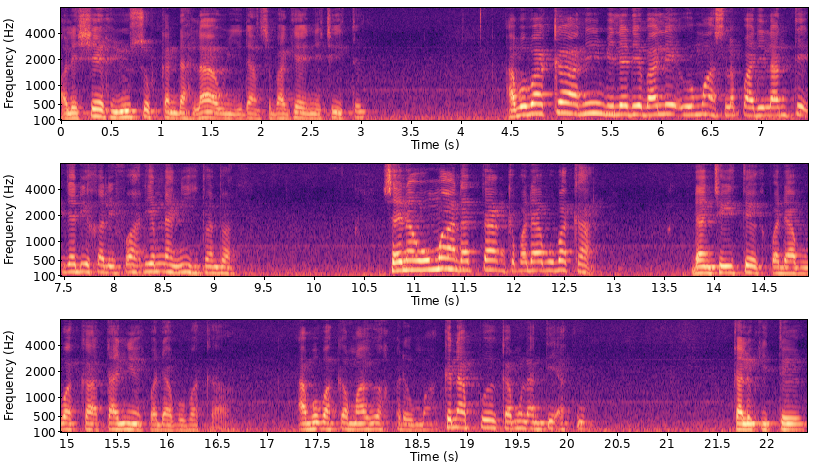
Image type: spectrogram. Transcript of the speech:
Oleh Syekh Yusuf Kandahlawi dan sebagainya cerita. Abu Bakar ni bila dia balik rumah selepas dilantik jadi khalifah, dia menangis tuan-tuan. Sayyidina Umar datang kepada Abu Bakar dan cerita kepada Abu Bakar, tanya kepada Abu Bakar. Abu Bakar marah pada Umar. Kenapa kamu lantik aku? Kalau kita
